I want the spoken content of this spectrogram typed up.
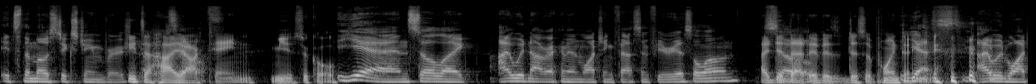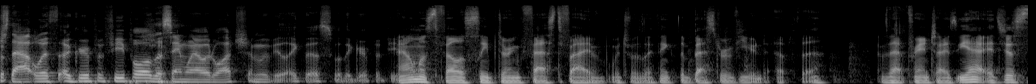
it's the most extreme version. It's a of high itself. octane musical. Yeah, and so like I would not recommend watching Fast and Furious alone. I did that. It is disappointing. Yes, I would watch that with a group of people the same way I would watch a movie like this with a group of people. I almost fell asleep during Fast Five, which was I think the best reviewed of the of that franchise. Yeah, it's just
